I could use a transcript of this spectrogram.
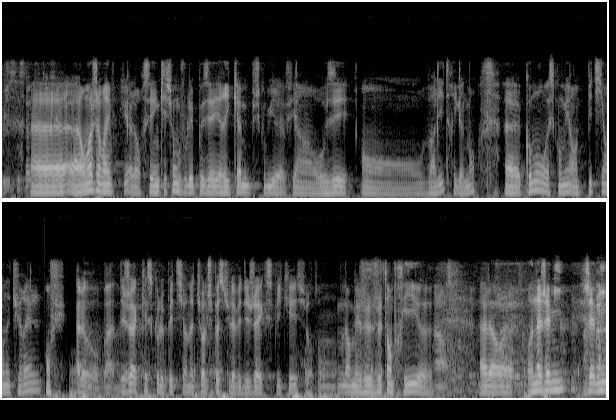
Oui, c'est ça, tout à Euh, alors moi, j'aimerais... Alors c'est une question que je voulais poser à Eric Cam, puisque lui, il a fait un rosé en 20 litres également. Euh, comment est-ce qu'on met un pétillant naturel en fût? Alors, bah, déjà, qu'est-ce que le pétillant naturel? Je sais pas si tu l'avais déjà expliqué sur ton. Non, mais je, je t'en prie. euh, Alors, alors, euh, on a Jamy. Jamy.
